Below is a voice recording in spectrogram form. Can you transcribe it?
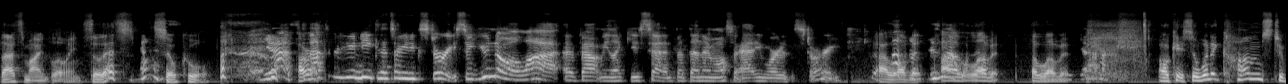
that's mind blowing. So that's yes. so cool. yeah, so that's right. our unique. That's our unique story. So you know a lot about me, like you said, but then I'm also adding more to the story. I love it. I love it. I love it. Yeah. Okay, so when it comes to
